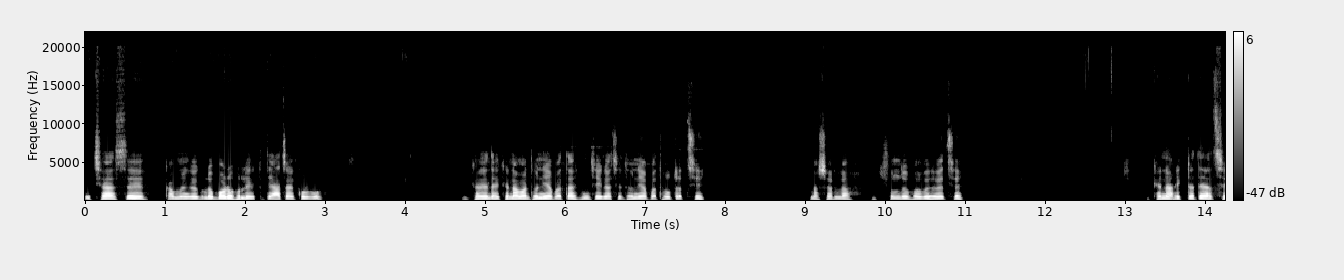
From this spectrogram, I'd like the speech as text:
ইচ্ছা আছে কামরাঙ্গাগুলো বড় হলে এটা দিয়ে আচার করব। এখানে দেখেন আমার ধনিয়া পাতা, নিজের গাছে ধনিয়া পাতা উঠাচ্ছে। মাশাআল্লাহ সুন্দরভাবে হয়েছে। এখানে আরেকটাতে আছে।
